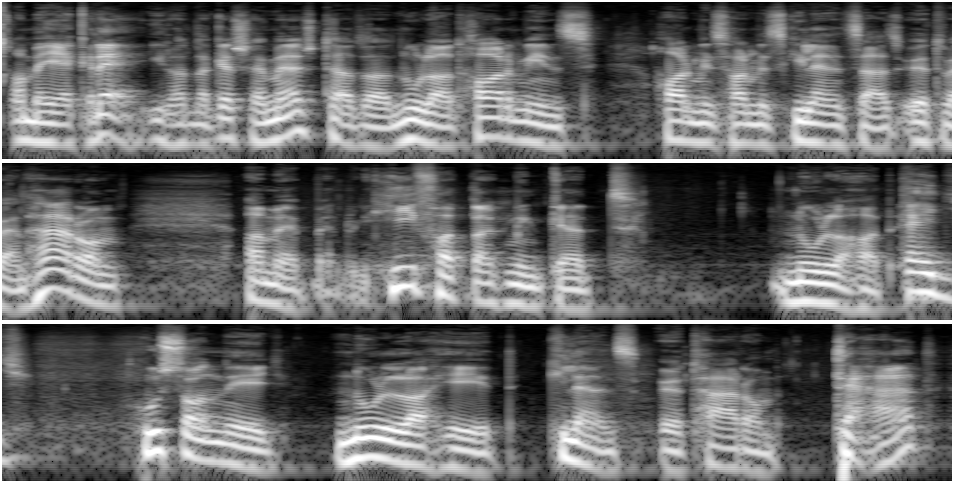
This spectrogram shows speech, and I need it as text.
amelyekre írhatnak SMS-t, tehát a 0630 30 30 953, amelyben hívhatnak minket 061 24 07 953. Tehát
